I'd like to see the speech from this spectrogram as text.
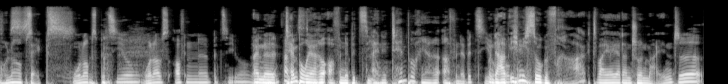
Urlaubs, Sex. Urlaubsbeziehung, urlaubsoffene Beziehung. Eine man das? temporäre offene Beziehung. Eine temporäre offene Beziehung. Und da habe ich Okay. mich so gefragt, weil er ja dann schon meinte,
